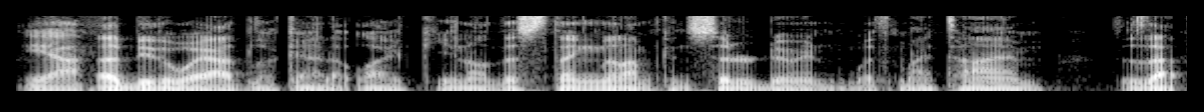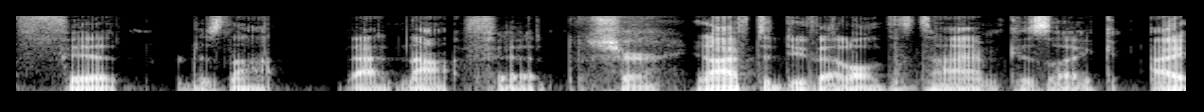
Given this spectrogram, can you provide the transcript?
Yeah. That'd be the way I'd look at it. Like, you know, this thing that I'm considered doing with my time, does that fit or does not that not fit? Sure. You know, I have to do that all the time because like I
